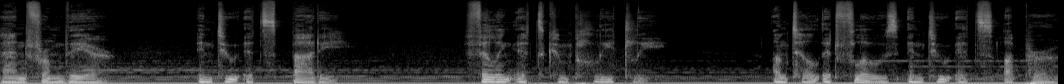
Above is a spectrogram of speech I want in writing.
and from there into its body, filling it completely until it flows into its upper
